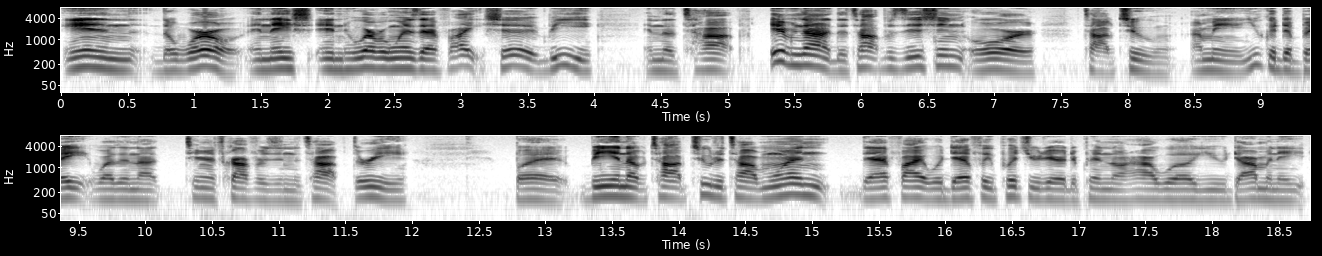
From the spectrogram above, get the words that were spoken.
in the world. And they and whoever wins that fight should be in the top, if not the top position or top two. I mean, you could debate whether or not Terrence Crawford's in the top three, but being up top two to top one, that fight would definitely put you there, depending on how well you dominate.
